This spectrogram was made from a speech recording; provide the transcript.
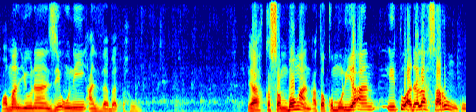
wa man yunazi'uni azzabathu ya kesombongan atau kemuliaan itu adalah sarungku.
